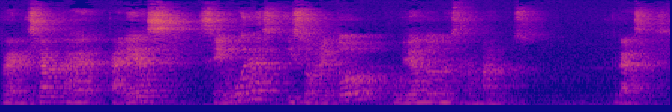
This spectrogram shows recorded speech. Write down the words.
realizar tareas seguras y sobre todo cuidando nuestras manos. Gracias.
